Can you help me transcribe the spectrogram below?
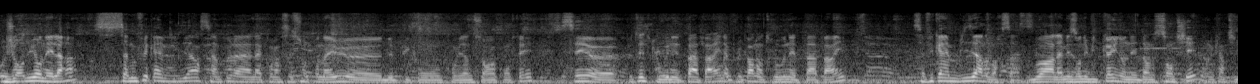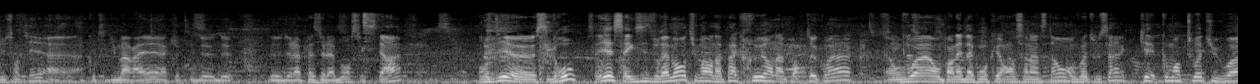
Aujourd'hui on est là, ça nous fait quand même bizarre, c'est un peu la, conversation qu'on a eue euh, depuis qu'on vient de se rencontrer. C'est euh, peut-être que vous n'êtes pas à Paris, la plupart d'entre vous n'êtes pas à Paris. Ça fait quand même bizarre de voir ça. Voir la maison du Bitcoin, on est dans le sentier, dans le quartier du sentier, à, côté du Marais, à côté de- de- de la place de la Bourse, etc. On se dit, euh, c'est gros, ça y est, ça existe vraiment, tu vois, on n'a pas cru en n'importe quoi. Euh, On voit, on parlait de la concurrence à l'instant, on voit tout ça. Comment toi tu vois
